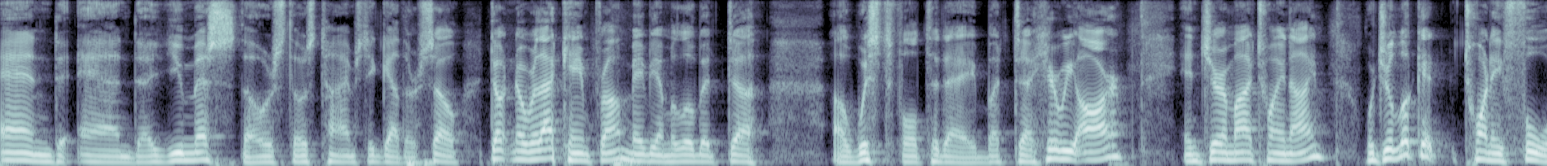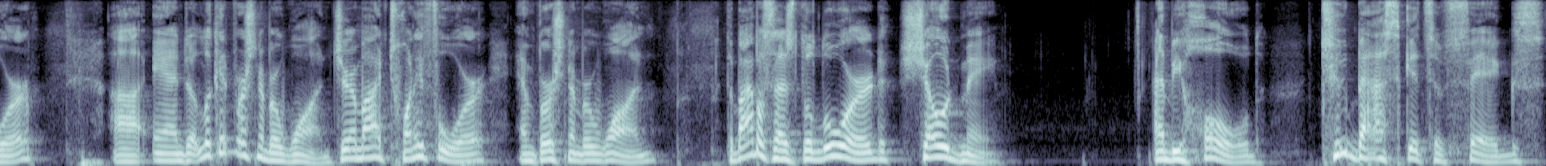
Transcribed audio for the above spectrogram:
end and uh, you miss those those times together. So don't know where that came from. Maybe I'm a little bit uh, uh, wistful today, but uh, here we are in Jeremiah 29. Would you look at 24 uh, and look at verse number one? Jeremiah 24 and verse number one. The Bible says, The Lord showed me, and behold, two baskets of figs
